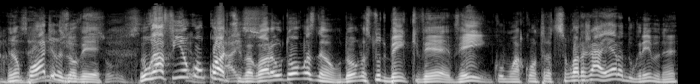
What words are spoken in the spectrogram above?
Ah, não pode resolver. O Rafinha eu concordo. Silvio. Agora o Douglas não. O Douglas tudo bem, que vem, como uma contratação. Agora já era do Grêmio, né?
